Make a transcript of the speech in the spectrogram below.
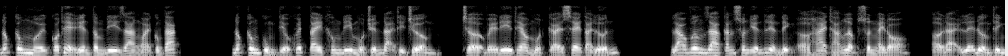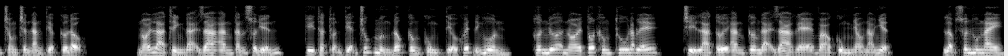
đốc công mới có thể yên tâm đi ra ngoài công tác. Đốc công cùng tiểu khuyết tay không đi một chuyến đại thị trường, trở về đi theo một cái xe tải lớn. Lao vương ra cắn Xuân Yến liền định ở hai tháng lập xuân ngày đó, ở đại lễ đường thỉnh trong trấn ăn tiệc cơ động. Nói là thỉnh đại gia ăn cắn Xuân Yến, kỳ thật thuận tiện chúc mừng đốc công cùng tiểu khuyết đính hôn, hơn nữa nói tốt không thu đáp lễ, chỉ là tới ăn cơm đại gia ghé vào cùng nhau náo nhiệt. Lập xuân hôm nay,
